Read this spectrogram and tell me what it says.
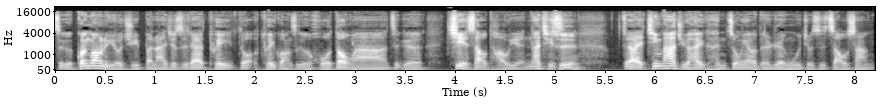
这个观光旅游局本来就是在推动推广这个活动啊，这个介绍桃园。那其实，在经发局还有一个很重要的任务就是招商，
